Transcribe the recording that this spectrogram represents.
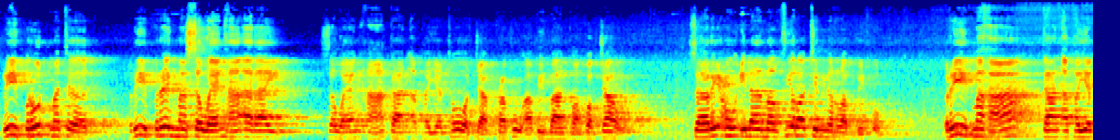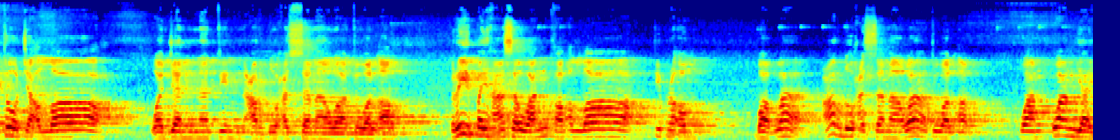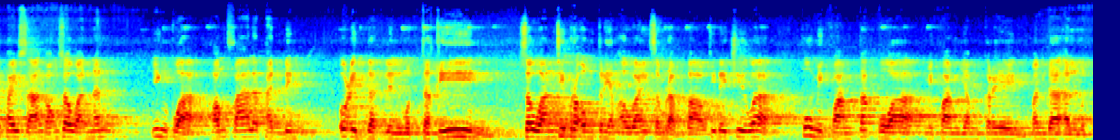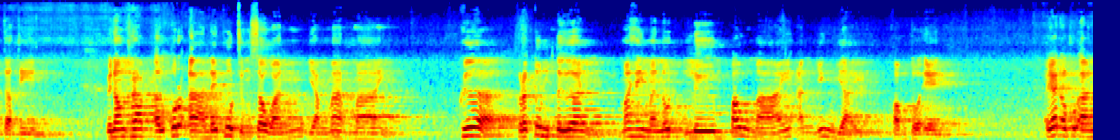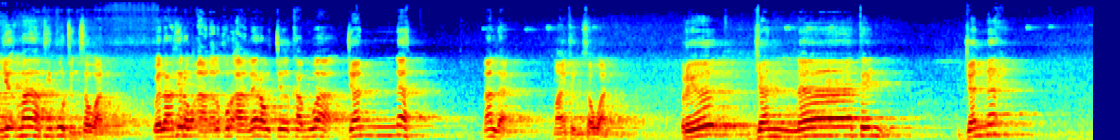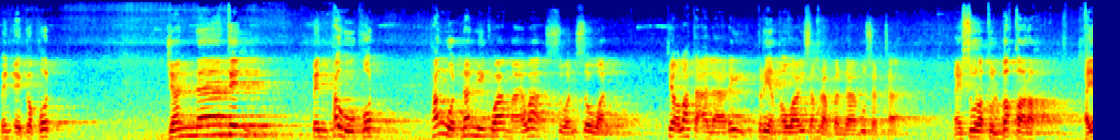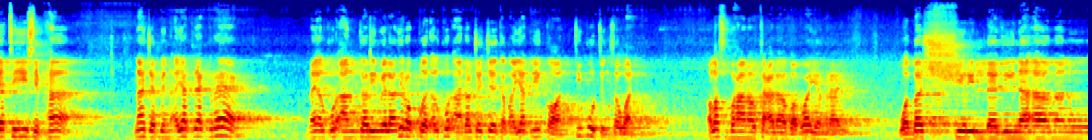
รีบรุดมาเถิดรีบเร่งมาแสวงหาอะไรแสวงหาการอภัยโทษจากพระผู้อภิบาลของพวกเจ้าซาริอูอิลามักฟิ รีบมาหาการอภัยโทษจากอัลลอฮ์วะจันนตินอัรดุฮัสมาวาตุวัลอัรรีบไปหาสวรรค์ของอัลลอฮ์ที่พระองค์ บอกว่าอัรดุฮัสสมาวาตุวัลอัรความกว้างใหญ่ไพศาลของสวรรค์นั้น ยิ่งกว่าท้องฟ้าและแผ่นดินอุอิดดัตลิลมุตตะกีนสวรรค์ที่พระองค์เตรียมเอาไว้สำหรับบ่าวที่ได้ชื่อว่า ผู้มีความตักวา มีความยำเกรงบรรดาอัลมุตตะกีนพี่น้องครับ อัลกุรอานได้พูดถึงสวรรค์อย่างมากมาย เพื่อกระตุ้นเตือนไม่ให้มนุษย์ลืมเป้าหมายอันยิ่งใหญ่ของตัวเองอายัดอัลกุรอานเยอะมากที่พูดถึงสวรรค์ เวลาที่เราอ่านอัลกุรอานและเราเจอคำว่าจันนะนั่นแหละหมายถึงสวรรค์ หรือจันนาติน จันนะเป็นเอกพจน์จันนาตินเป็นพหูพจน์ ทั้งหมดนั้นมีความหมายว่าสวนสวรรค์ที่อัลลอฮฺตะอาลาได้เตรียมเอาไว้สำหรับบรรดาผู้ศรัทธาในสุรทูลบักระอายะที่25น่าจะเป็นอายัดแรกๆในอัลกุรอานกรีมเวลาที่เราเปิดอัลกุรอานเราจะเจอกับอายัดนี้ก่อนที่พูดถึงสวรรค์อัลลอฮฺ سبحانه และ تعالى บอกว่าอย่างไร وبشر الذين آمنوا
